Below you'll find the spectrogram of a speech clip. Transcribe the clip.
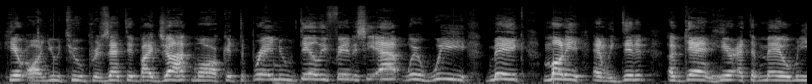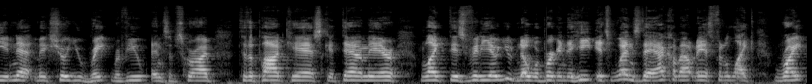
here on YouTube, presented by Jock Market, the brand new daily fantasy app where we make money. And we did it again here at the Mayo Media Net. Make sure you rate, review, and subscribe to the podcast. Get down there, like this video. You know we're bringing the heat. It's Wednesday. I come out and ask for the like right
